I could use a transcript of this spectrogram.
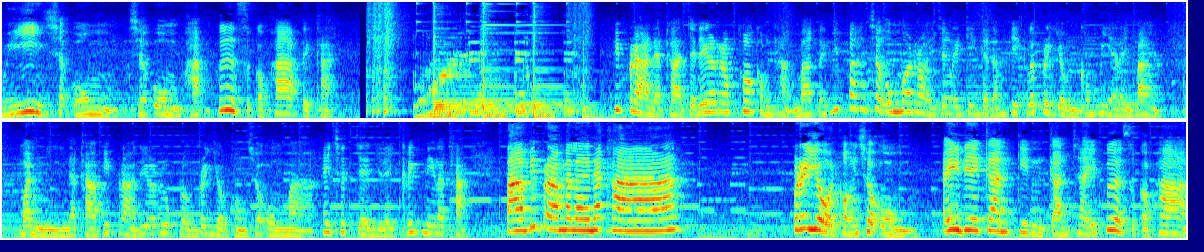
วิชะอมชะอมผักเพื่อสุขภาพเลยค่ะ พี่ปราเนี่ยค่ะ จะได้รับข้อคำถามมากเลยพี่ปราชะอมอร่อยจังเลยกินกับน้ำพริกและประโยชน์เขามีอะไรบ้าง วันนี้นะคะ พี่ปราได้รวบรวมประโยชน์ของชะอมมา ให้ชัดเจนอยู่ในคลิปนี้แล้วค่ะ ตามพี่ปรามาเลยนะคะ ประโยชน์ของชะอม ไอเดียการกินการใช้เพื่อสุขภาพ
